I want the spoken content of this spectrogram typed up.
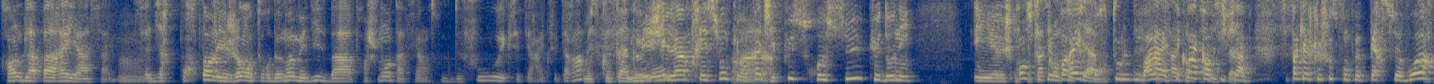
rendre l'appareil à Assad. Mmh. C'est-à-dire que pourtant les gens autour de moi me disent bah franchement t'as fait un truc de fou etc etc. Mais ce qu'on t'a donné. Mais j'ai l'impression qu'en en fait j'ai plus reçu que donné. Et euh, je pense que c'est pareil pour tout le. Voilà, c'est pas, quantifiable. C'est pas quelque chose qu'on peut percevoir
